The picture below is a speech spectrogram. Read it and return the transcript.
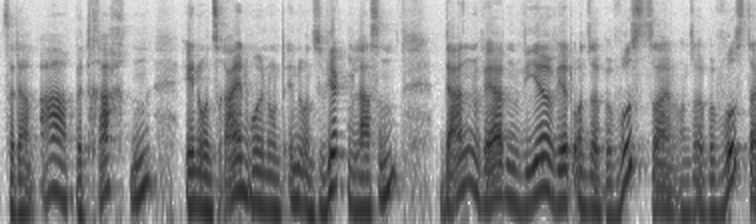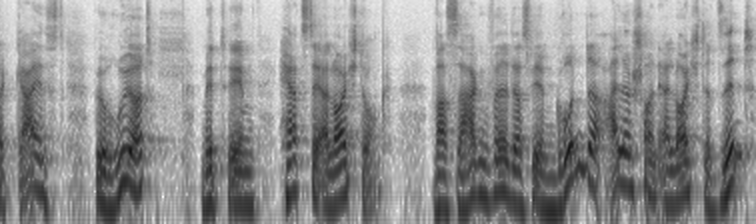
Saddam A betrachten, in uns reinholen und in uns wirken lassen, dann werden wir, wird unser Bewusstsein, unser bewusster Geist berührt mit dem Herz der Erleuchtung. Was sagen will, dass wir im Grunde alle schon erleuchtet sind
